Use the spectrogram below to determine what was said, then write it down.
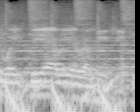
Evacuate the area immediately.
